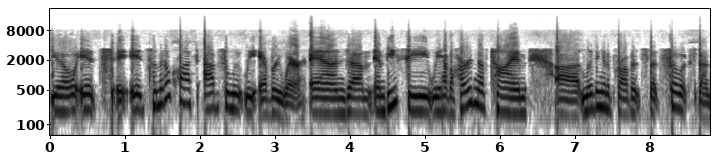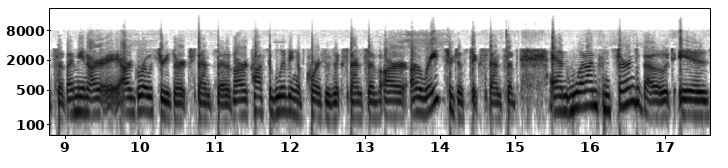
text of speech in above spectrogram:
You know, it's it's the middle class absolutely everywhere. And um, and BC, we have a hard enough time uh, living in a province that's so expensive. I mean, our our groceries are expensive. Our cost of living, of course, is expensive. Our our rates are just expensive. And what I'm concerned about is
